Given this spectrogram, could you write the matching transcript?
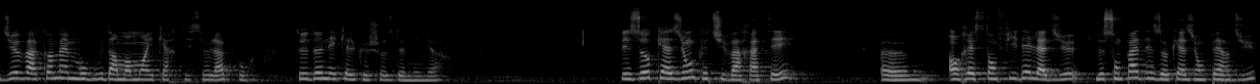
Dieu va quand même au bout d'un moment écarter cela pour te donner quelque chose de meilleur. Les occasions que tu vas rater euh, en restant fidèle à Dieu ne sont pas des occasions perdues,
